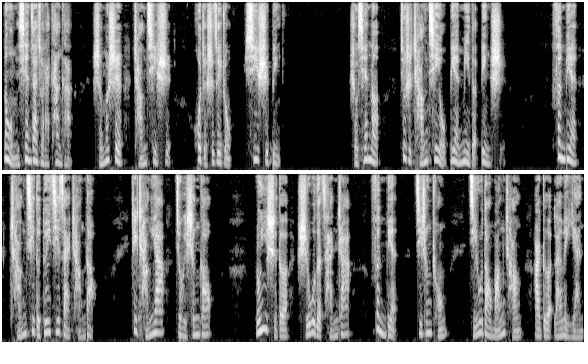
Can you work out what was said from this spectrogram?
那我们现在就来看看什么是肠气室，或者是这种稀释病。首先呢，就是长期有便秘的病史，粪便长期的堆积在肠道，这肠压就会升高，容易使得食物的残渣、粪便、寄生虫。挤入到盲肠而得阑尾炎。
